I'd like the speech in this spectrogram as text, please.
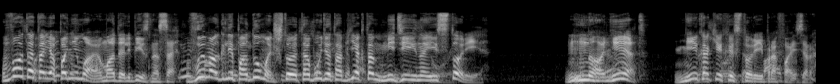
Вот это я понимаю модель бизнеса. Вы могли подумать, что это будет объектом медийной истории. Но нет! Никаких историй про Pfizer.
